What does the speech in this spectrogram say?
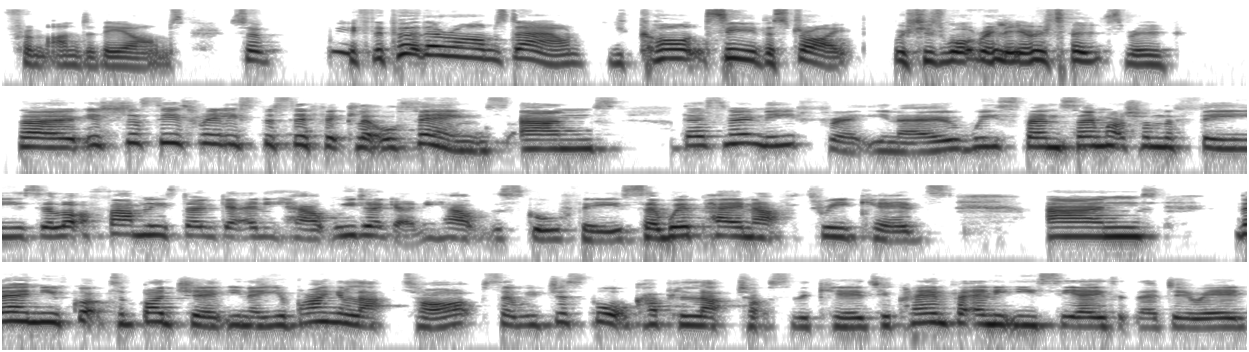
from under the arms. So if they put their arms down, you can't see the stripe, which is what really irritates me. So it's just these really specific little things. And there's no need for it. You know, we spend so much on the fees. A lot of families don't get any help. We don't get any help with the school fees. So we're paying out for three kids. And then you've got to budget, you know, you're buying a laptop. So we've just bought a couple of laptops for the kids. You're paying for any ECAs that they're doing.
